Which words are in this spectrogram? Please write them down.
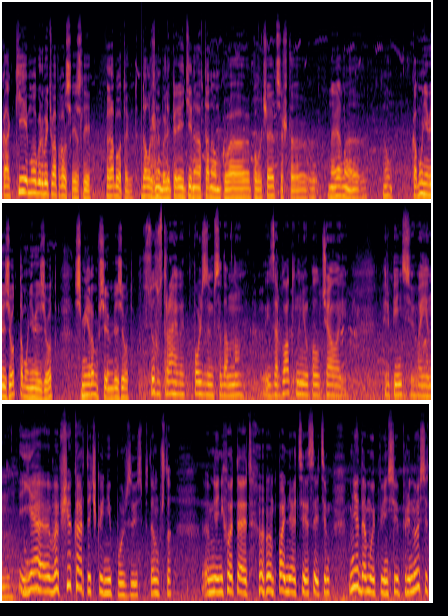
Какие могут быть вопросы, если работают. Должны были перейти на автономку, а получается, что, наверное, ну, кому не везет, тому не везет. С миром всем везет. Все устраивает, пользуемся давно. И зарплату на него получала, и теперь пенсию военную. Я вообще карточкой не пользуюсь, потому что мне не хватает понятия с этим. Мне домой пенсию приносят.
